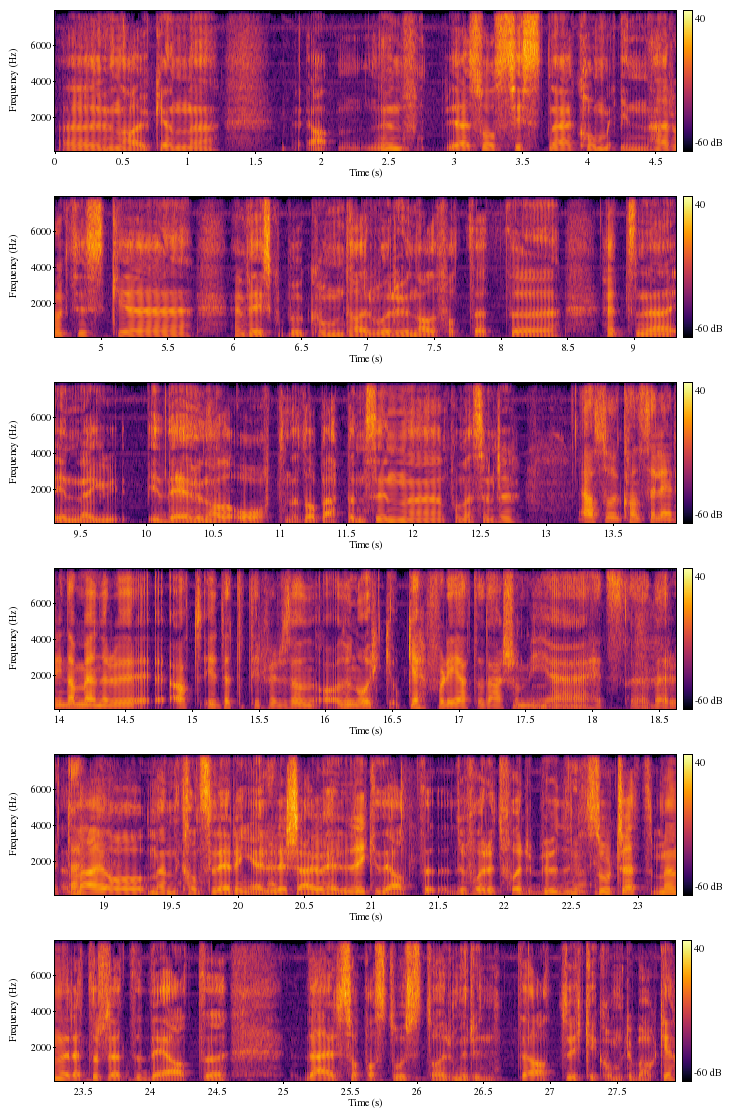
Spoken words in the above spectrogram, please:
Eh, hun har jo ikke en ja, hun, jeg så sist når jeg kom inn her, faktisk, eh, en Facebook-kommentar hvor hun hadde fått et uh, hetsende innlegg idet hun hadde åpnet opp appen sin uh, på Messenger. Altså kansellering, da mener du at i dette tilfellet så hun orker jo ikke fordi at det er så mye hets der ute? Nei, og, men kansellering ellers er jo heller ikke det at du får et forbud, stort sett, men rett og slett det at det er såpass stor storm rundt det at du ikke kommer tilbake.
